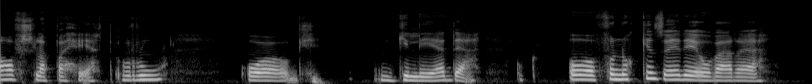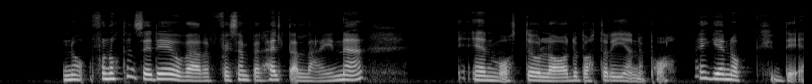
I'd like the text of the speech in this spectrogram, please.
avslappethet og ro og glede. Og, og, for noen så er det å være For noen så er det å være f.eks. helt aleine en måte å lade batteriene på. Jeg er nok det.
